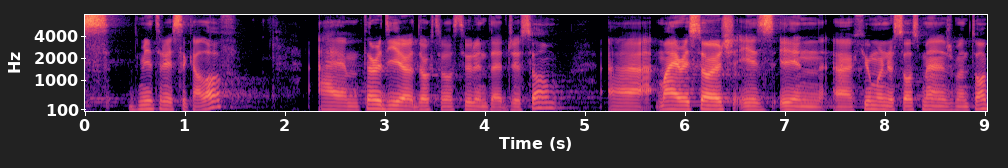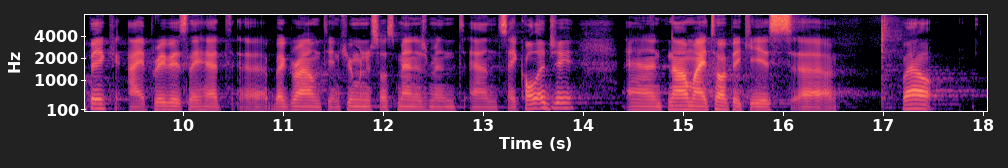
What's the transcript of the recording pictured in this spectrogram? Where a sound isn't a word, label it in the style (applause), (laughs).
is Dmitry Sokolov. I am third year doctoral student at GSOM. Uh, my research is in uh, human resource management topic. I previously had a background in human resource management and psychology. And now my topic is, uh, well,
